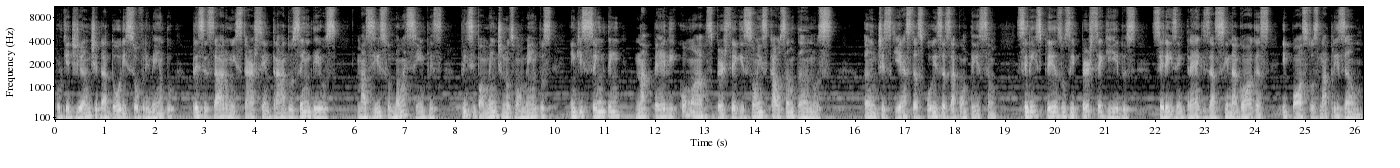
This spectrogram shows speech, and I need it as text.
porque diante da dor e sofrimento precisaram estar centrados em Deus. Mas isso não é simples, principalmente nos momentos em que sentem na pele como as perseguições causam danos. Antes que estas coisas aconteçam, sereis presos e perseguidos, sereis entregues às sinagogas e postos na prisão.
